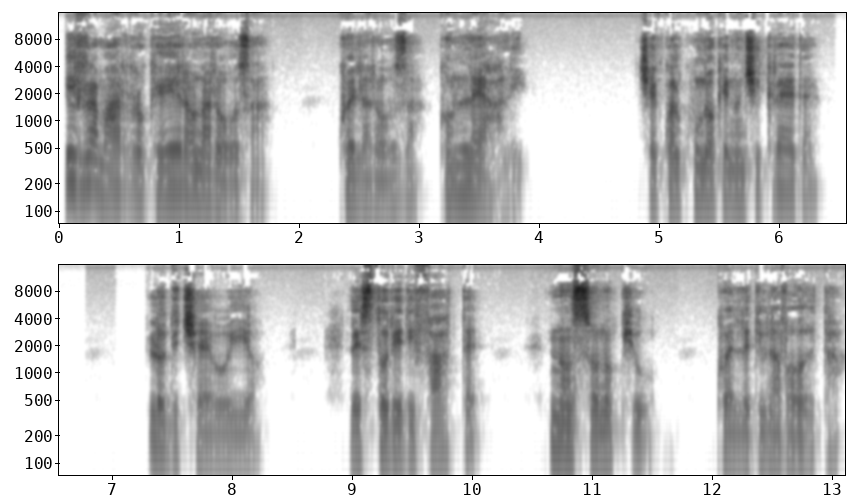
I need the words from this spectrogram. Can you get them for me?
il ramarro che era una rosa, quella rosa con le ali. C'è qualcuno che non ci crede? Lo dicevo io. Le storie di fate non sono più quelle di una volta.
